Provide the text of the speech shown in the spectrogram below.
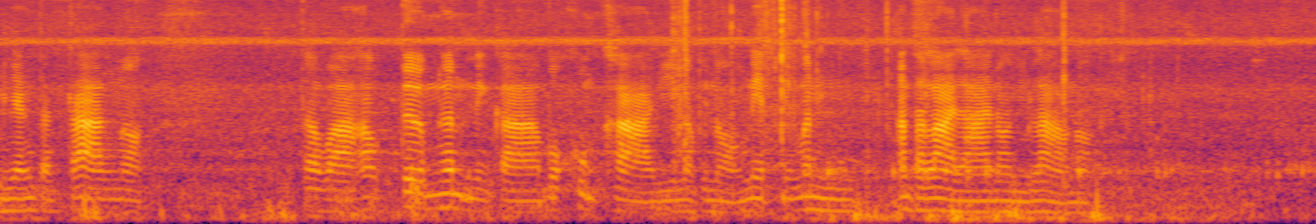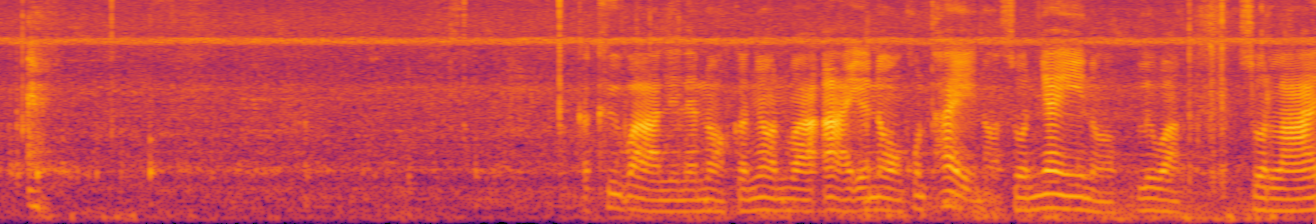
มีหยังต่างๆเนาะแต่ว่าเฮาเติมเงินนี่ก็บ่คุ้มค่าอีเนาะพี่น้องเน็ตนี่มันอันตรายหลายเนาะอยู่ลาวเนาะก็คือว่านี่แหละเนาะก็ย้อนว่าอายเอ้อน้องคนไทยเนาะส่วนใหญ่เนาะหรือว่า ส่วนหลาย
